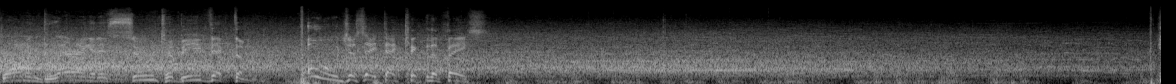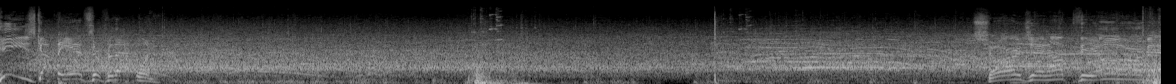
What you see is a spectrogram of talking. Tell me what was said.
Strowman glaring at his soon-to-be victim. Ooh, just ate that kick to the face. He's got the answer for that one. Charging up the arm, and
